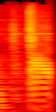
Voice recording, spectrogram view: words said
out, out.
